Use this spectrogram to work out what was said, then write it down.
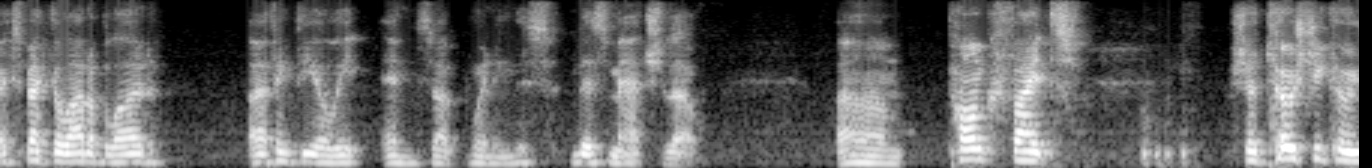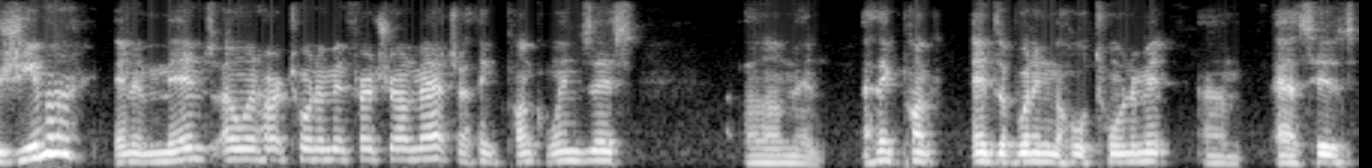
Expect a lot of blood. I think the elite ends up winning this this match though. Um, Punk fights Satoshi Kojima in a men's Owen Hart tournament first round match. I think Punk wins this, um, and I think Punk ends up winning the whole tournament um, as his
